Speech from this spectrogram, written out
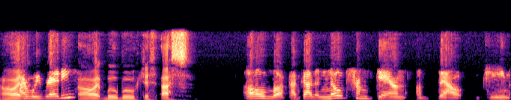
All right. Are we ready? All right, Boo Boo. Just us. Oh, look, I've got a note from Dan about Gene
